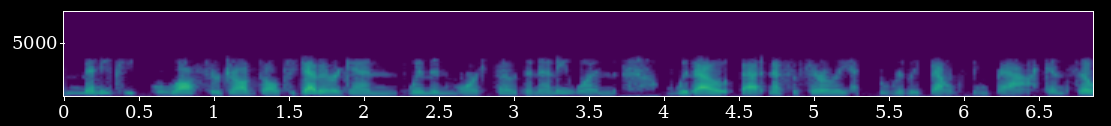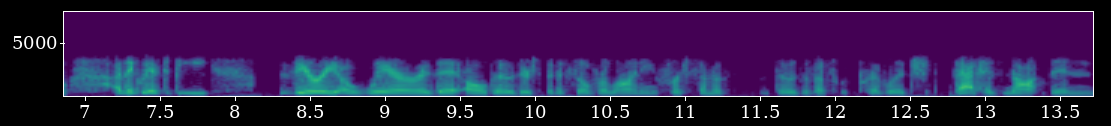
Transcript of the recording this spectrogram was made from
many people lost their jobs altogether again women more so than anyone without that necessarily really bouncing back. And so i think we have to be very aware that although there's been a silver lining for some of those of us with privilege that has not been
